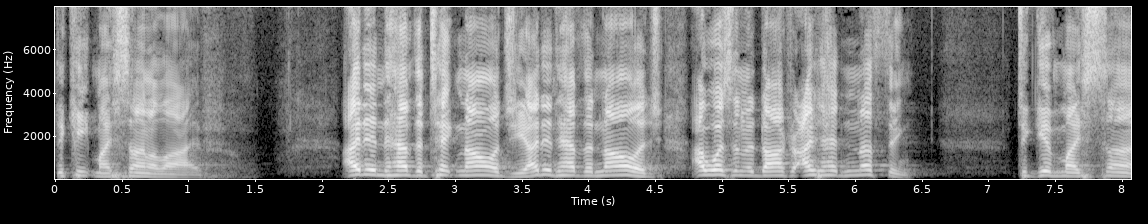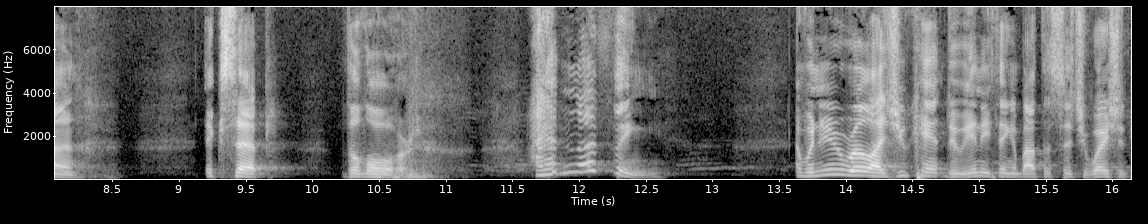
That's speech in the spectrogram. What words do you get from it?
to keep my son alive. I didn't have the technology. I didn't have the knowledge. I wasn't a doctor. I had nothing to give my son except the Lord. I had nothing. And when you realize you can't do anything about the situation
